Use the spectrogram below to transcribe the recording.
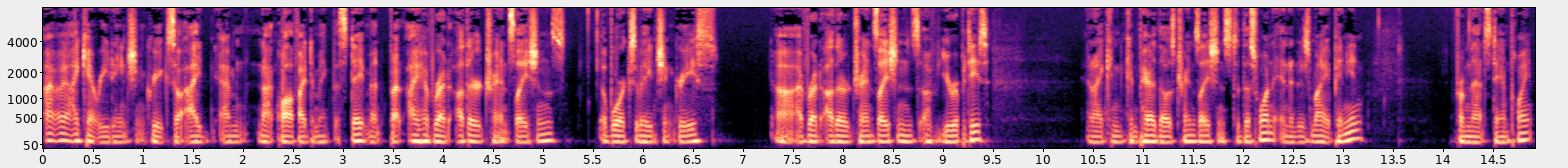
I, I can't read ancient greek so i i'm not qualified to make the statement but i have read other translations of works of ancient greece. Uh, i've read other translations of euripides and i can compare those translations to this one and it is my opinion from that standpoint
